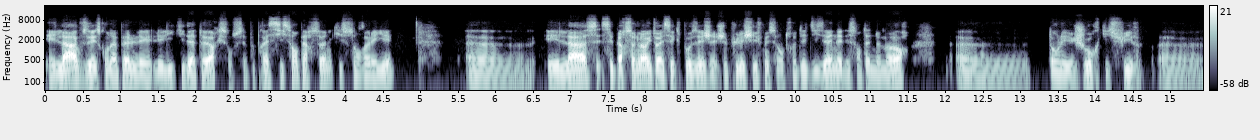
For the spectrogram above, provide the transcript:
Et là, vous avez ce qu'on appelle les, les, liquidateurs, qui sont à peu près 600 personnes qui se sont relayées. Euh, et là, ces personnes-là, ils doivent s'exposer. J'ai plus les chiffres, mais c'est entre des dizaines et des centaines de morts euh, dans les jours qui suivent, euh,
